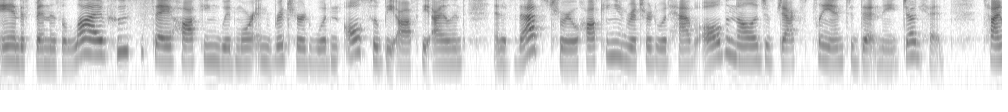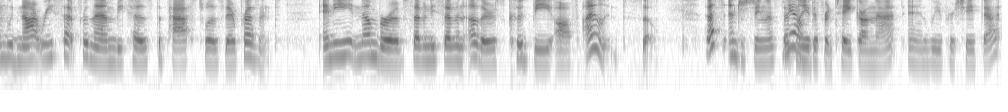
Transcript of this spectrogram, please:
And if Ben is alive, who's to say Hawking, Widmore, and Richard wouldn't also be off the island? And if that's true, Hawking and Richard would have all the knowledge of Jack's plan to detonate Jughead. Time would not reset for them because the past was their present. Any number of 77 others could be off island. So that's interesting. That's definitely Yeah. a different take on that, and we appreciate that.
